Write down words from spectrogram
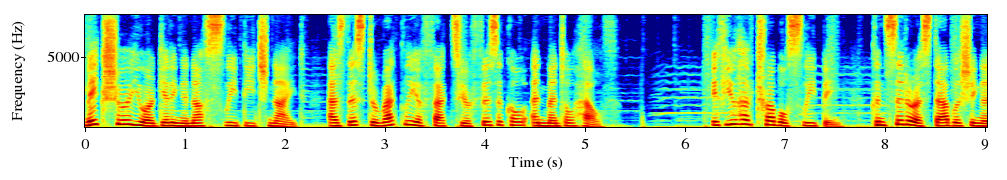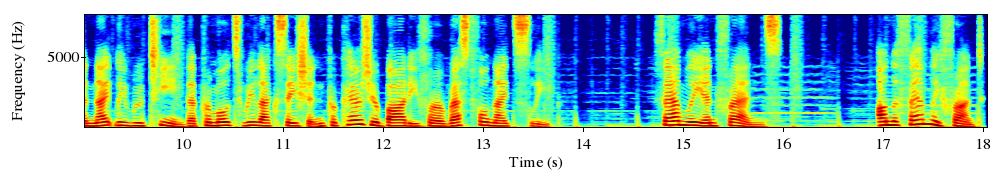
Make sure you are getting enough sleep each night, as this directly affects your physical and mental health. If you have trouble sleeping, consider establishing a nightly routine that promotes relaxation and prepares your body for a restful night's sleep. Family and friends. On the family front,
